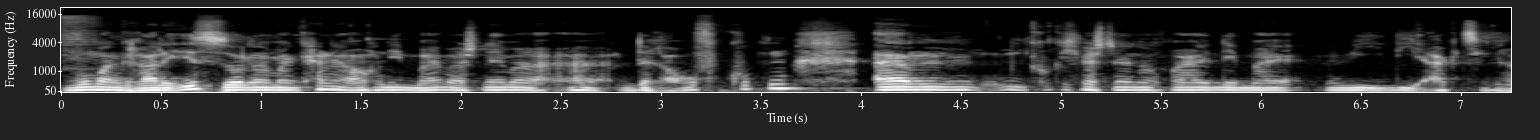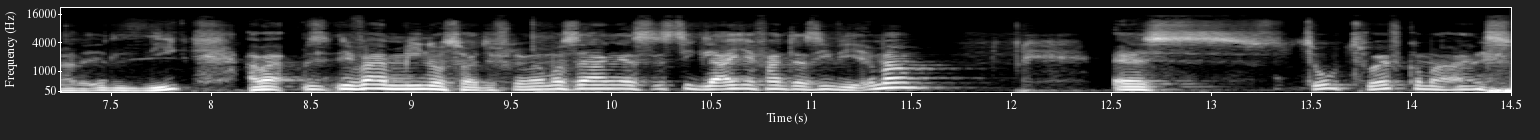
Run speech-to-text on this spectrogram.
wo man gerade ist, sondern man kann ja auch nebenbei mal schnell mal drauf gucken. Ähm, Gucke ich mal schnell noch mal nebenbei, wie die Aktie gerade liegt. Aber sie war im Minus heute früh. Man muss sagen, es ist die gleiche Fantasie wie immer. Es so 12,1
